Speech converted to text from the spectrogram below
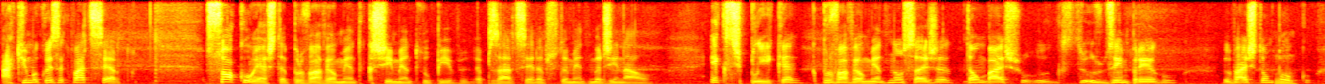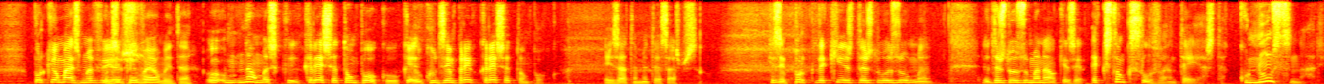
há aqui uma coisa que bate certo. Só com esta, provavelmente, crescimento do PIB, apesar de ser absolutamente marginal, é que se explica que provavelmente não seja tão baixo o desemprego baixo tão pouco. Porque eu, mais uma vez. O desemprego vai aumentar. Não, mas que cresça tão pouco. Que o desemprego cresça tão pouco. É exatamente essa a expressão. Quer dizer, porque daqui das duas uma. Das duas uma não. Quer dizer, a questão que se levanta é esta. Que num cenário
